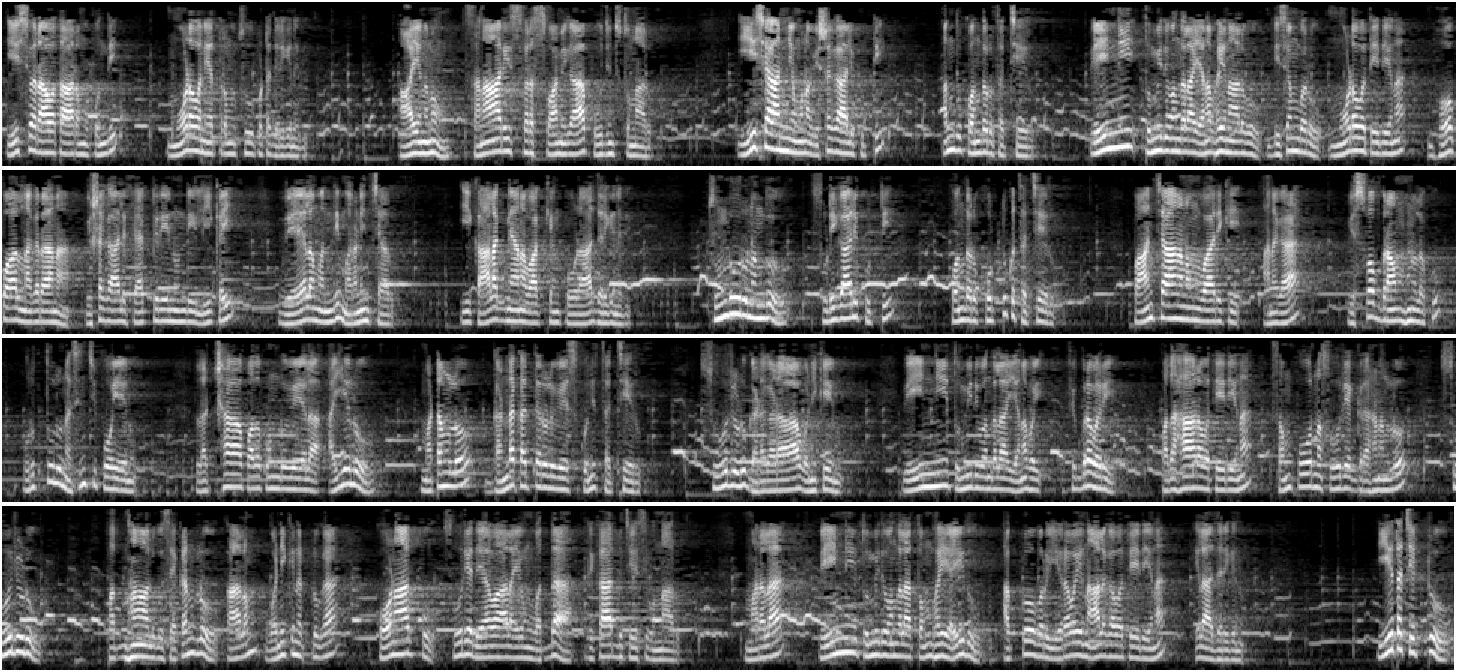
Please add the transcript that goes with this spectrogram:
ఈశ్వరావతారము పొంది మూడవ నేత్రము చూపుట జరిగినది. ఆయనను సనారీశ్వర స్వామిగా పూజించుతున్నారు. ఈశాన్యమున విషగాలి పుట్టి అందు కొందరు చచ్చేరు వెయ్యిన్ని తొమ్మిది వందల ఎనభై నాలుగు డిసెంబరు మూడవ తేదీన భోపాల్ నగరాన విషగాలి ఫ్యాక్టరీ నుండి లీకై వేల మంది మరణించారు. ఈ కాలజ్ఞాన వాక్యం కూడా జరిగినది. చుండూరు నందు సుడిగాలి పుట్టి కొందరు కొట్టుకు చచ్చేరు పాంచాననం వారికి అనగా విశ్వబ్రాహ్మణులకు వృత్తులు నశించిపోయేను. లక్షా పదకొండు వేల అయ్యలు మఠంలో గండకత్తెరలు వేసుకుని చచ్చేరు. సూర్యుడు గడగడా వణికేను. వెయ్యిన్ని తొమ్మిది వందల ఎనభై ఫిబ్రవరి పదహారవ తేదీన సంపూర్ణ సూర్యగ్రహణంలో సూర్యుడు పద్నాలుగు సెకండ్లు కాలం వణికినట్లుగా కోణార్కు సూర్య దేవాలయం వద్ద రికార్డు చేసి ఉన్నారు. మరలా వెయ్యిన్ని తొమ్మిది వందల తొంభై ఐదు అక్టోబరు ఇరవై నాలుగవ తేదీన ఇలా జరిగిన. ఈత చెట్టు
